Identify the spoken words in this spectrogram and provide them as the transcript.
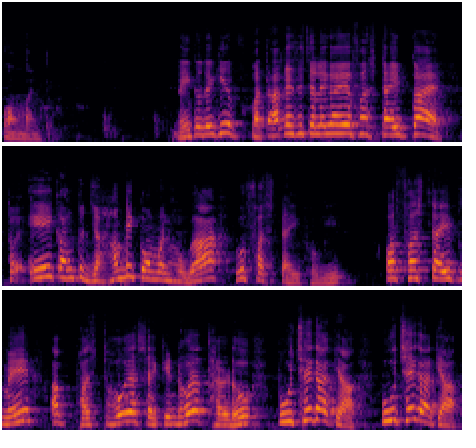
कॉमन नहीं तो देखिए, पता कैसे चलेगा ये फ़र्स्ट टाइप का है? तो एक अंक जहाँ भी कॉमन होगा, वो फ़र्स्ट टाइप होगी। और फ़र्स्ट टाइप में अब फ़र्स्ट हो या सेकंड हो या थर्ड हो, पूछेगा क्या? पूछेगा क्या?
